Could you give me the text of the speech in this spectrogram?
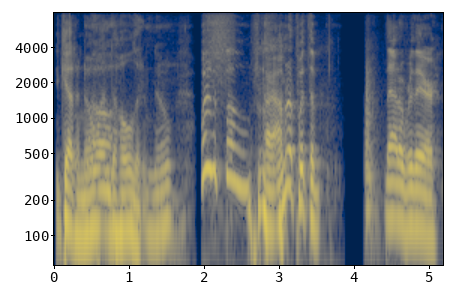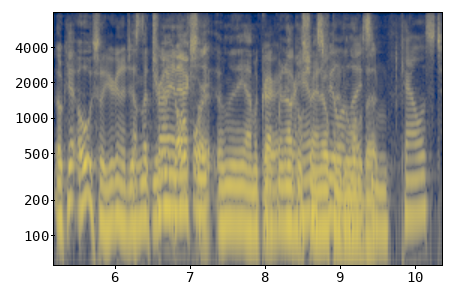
you got to know when oh, to Oh. hold it. No. Where the phone? All right, I'm gonna put the that over there. Okay. Oh, so you're gonna just I'm gonna try and go actually. I'm gonna, yeah, I'm gonna crack Your- my knuckles trying to open it a little nice bit. and calloused.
